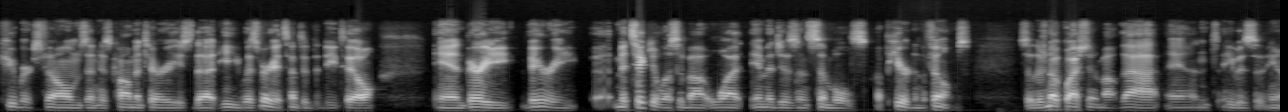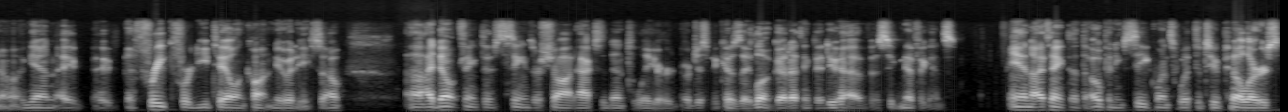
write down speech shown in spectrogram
Kubrick's films and his commentaries that he was very attentive to detail and very, very uh, meticulous about what images and symbols appeared in the films. So there's no question about that. And he was, you know, again, a, a, a freak for detail and continuity. So uh, I don't think the scenes are shot accidentally or, or just because they look good. I think they do have a significance. And I think that the opening sequence with the two pillars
